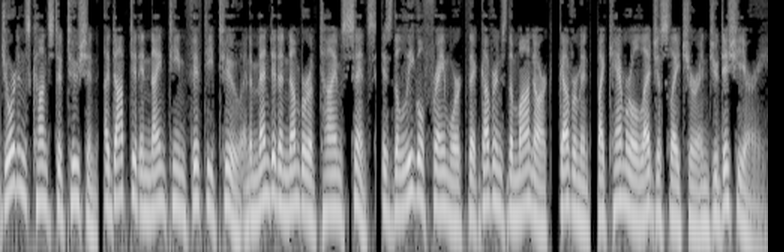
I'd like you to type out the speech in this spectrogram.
Jordan's constitution, adopted in 1952 and amended a number of times since, is the legal framework that governs the monarch, government, bicameral legislature and judiciary.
